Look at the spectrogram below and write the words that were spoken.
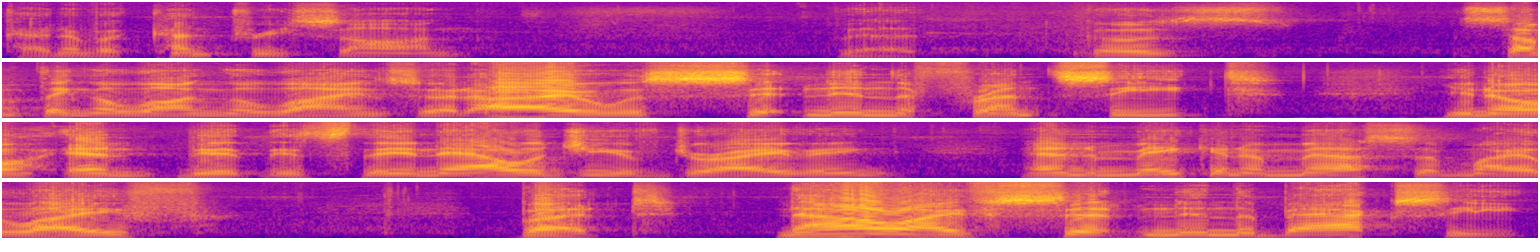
kind of a country song, that goes something along the lines that I was sitting in the front seat, you know, and it's the analogy of driving and making a mess of my life, but now I'm sitting in the back seat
